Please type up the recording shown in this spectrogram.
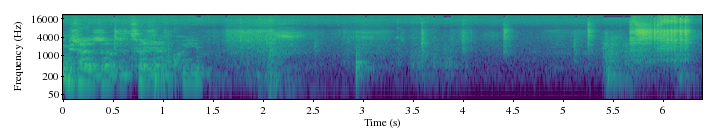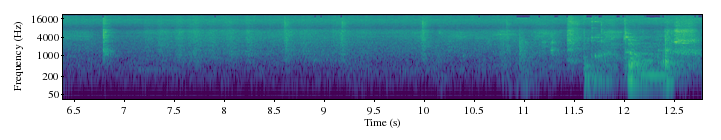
Biraz daha deterjan koyayım. Tamamdır.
